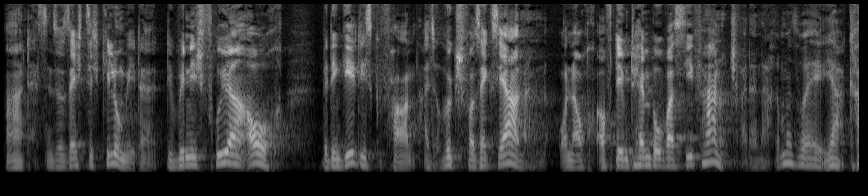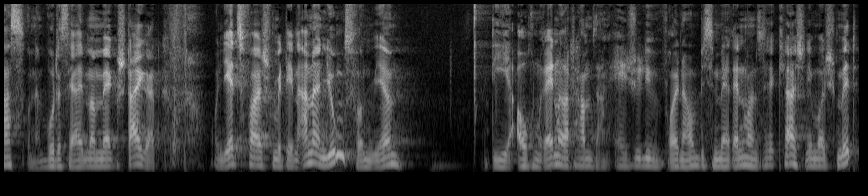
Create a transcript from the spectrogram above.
Ah, das sind so 60 Kilometer. Die bin ich früher auch mit den Guilties gefahren. Also wirklich vor sechs Jahren. Und auch auf dem Tempo, was die fahren. Und ich war danach immer so, ey, ja, krass. Und dann wurde es ja immer mehr gesteigert. Und jetzt fahre ich mit den anderen Jungs von mir, die auch ein Rennrad haben, sagen, ey Julie, wir wollen auch ein bisschen mehr sag, ja klar, ich nehme euch mit.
